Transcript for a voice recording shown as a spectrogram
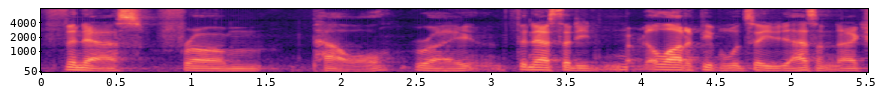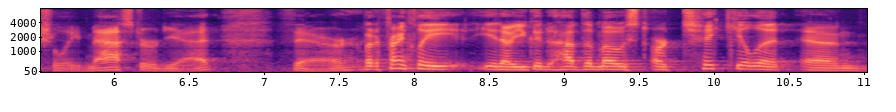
finesse from Powell, right? Finesse that he, a lot of people would say he hasn't actually mastered yet there. But frankly, you know, you could have the most articulate and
